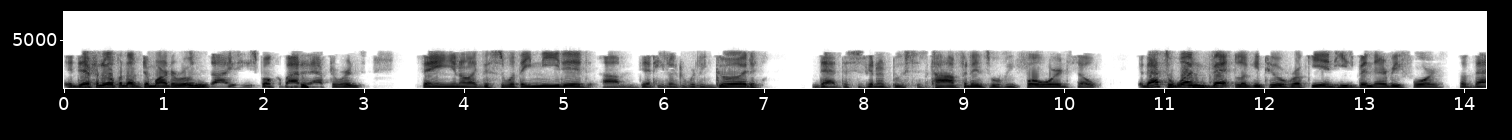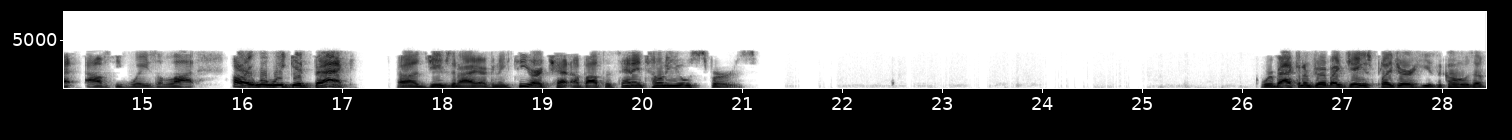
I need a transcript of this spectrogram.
It definitely opened up DeMar DeRozan's eyes. He spoke about it afterwards, saying, you know, like this is what they needed, um, that he looked really good, that this is going to boost his confidence moving forward. So that's one vet looking to a rookie, and he's been there before, so that obviously weighs a lot. All right, when we get back, uh, James and I are going to continue our chat about the San Antonio Spurs. We're back, and I'm joined by James Pledger. He's the co-host of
